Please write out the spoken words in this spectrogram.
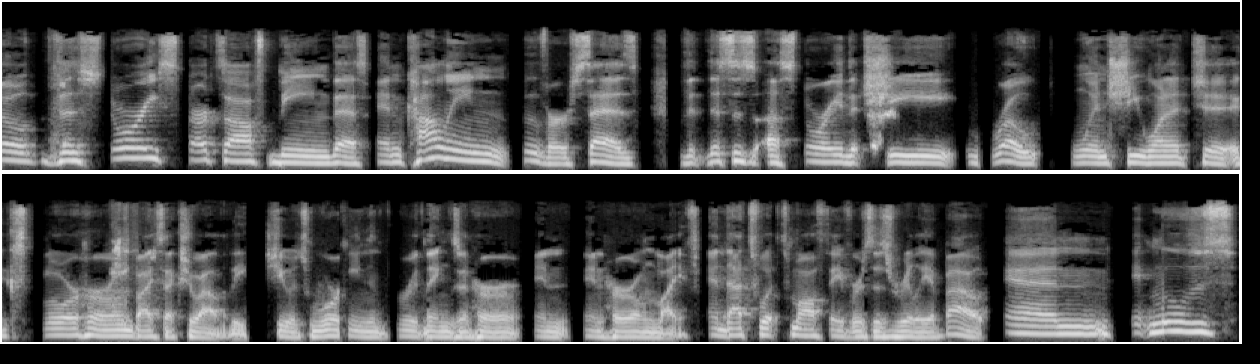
so the story starts off being this, and Colleen Coover says that this is a story that she wrote when she wanted to explore her own bisexuality. She was working through things in her in in her own life, and that's what Small Favors is really about. And it moves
